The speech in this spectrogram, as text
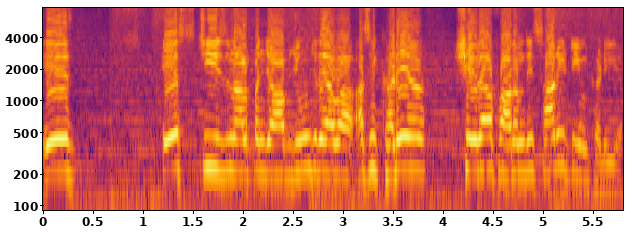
ਇਹ, ਇਸ ਚੀਜ਼ ਨਾਲ ਪੰਜਾਬ ਜੂਝ ਰਿਹਾ ਵਾ, ਅਸੀਂ ਖੜੇ ਆ। ਸ਼ੇਰਾ ਫਾਰਮ ਦੀ ਸਾਰੀ ਟੀਮ ਖੜੀ ਆ।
